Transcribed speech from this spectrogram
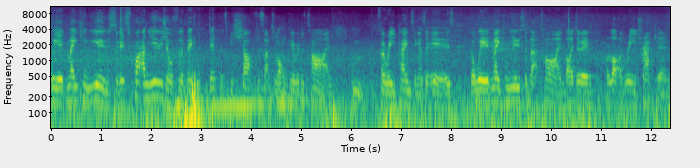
we're making use of it's quite unusual for the Big Dipper to be shut for such a long period of time um, for repainting as it is, but we're making use of that time by doing a lot of retracking.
